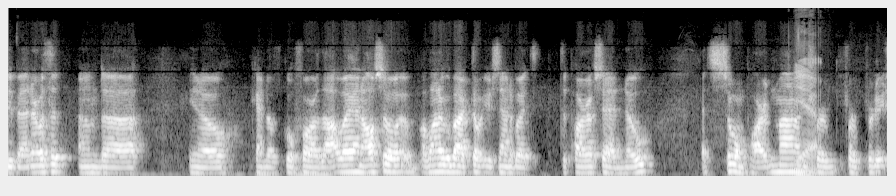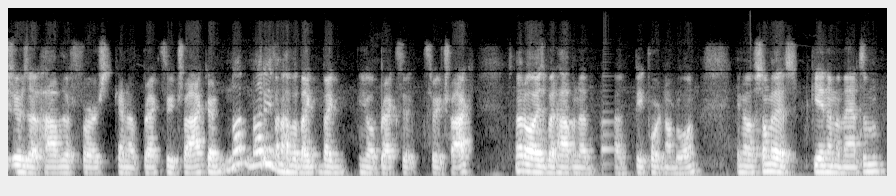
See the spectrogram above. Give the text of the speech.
do better with it and uh, you know, kind of go far that way. And also, I want to go back to what you're saying about the power of saying no. It's so important, man, Yeah. for, for producers that have their first kind of breakthrough track, or not not even have a big big you know breakthrough through track. It's not always about having a, a port number one. You know, somebody that's gaining momentum,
